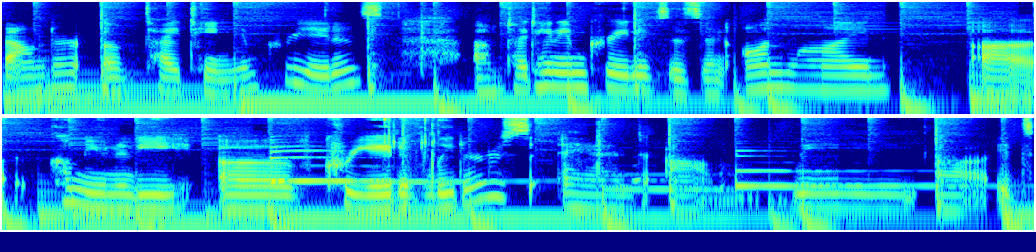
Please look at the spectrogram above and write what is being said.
founder of Titanium Creatives. Um, Titanium Creatives is an online uh, community of creative leaders, and um, we uh, it's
